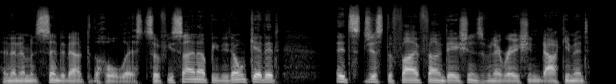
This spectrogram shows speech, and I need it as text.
and then I'm going to send it out to the whole list. So if you sign up and you don't get it, it's just the five foundations of narration document.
